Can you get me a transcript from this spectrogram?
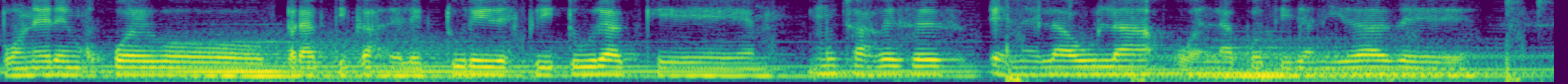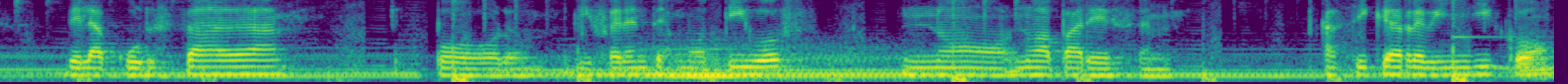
poner en juego prácticas de lectura y de escritura que muchas veces en el aula o en la cotidianidad de, la cursada por diferentes motivos no, no aparecen. Así que reivindico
